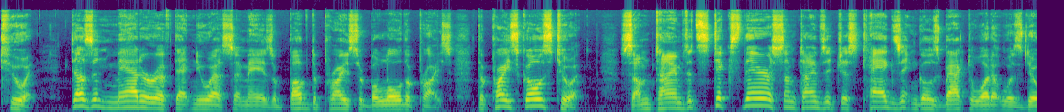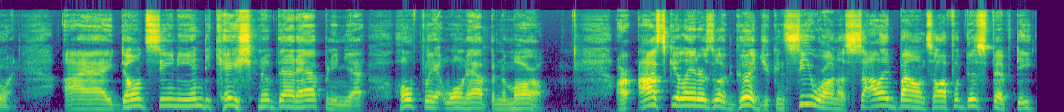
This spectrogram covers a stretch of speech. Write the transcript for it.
to it. Doesn't matter if that new SMA is above the price or below the price, the price goes to it. Sometimes it sticks there, sometimes it just tags it and goes back to what it was doing. I don't see any indication of that happening yet. Hopefully, it won't happen tomorrow. Our oscillators look good. You can see we're on a solid bounce off of this 50.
